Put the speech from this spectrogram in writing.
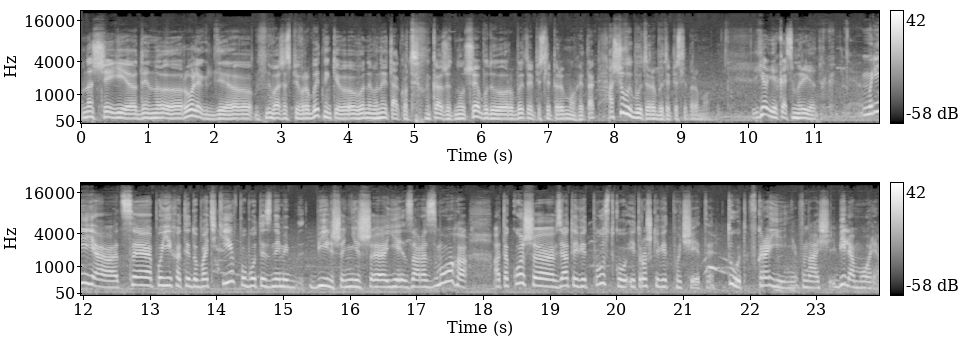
У нас ще є один е, ролик, де е, ваші співробітники вони, вони так от кажуть: ну що я буду робити після перемоги, так? А що ви будете робити після перемоги? Є якась мрія така? Мрія це поїхати до батьків, побути з ними більше, ніж е, є зараз змога, а також взяти відпустку і трошки відпочити тут, в країні, в нашій, біля моря.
